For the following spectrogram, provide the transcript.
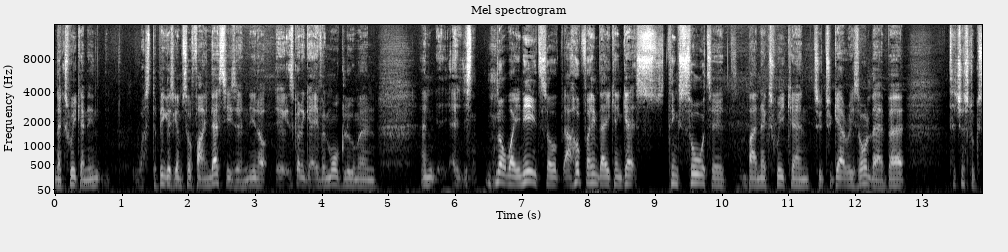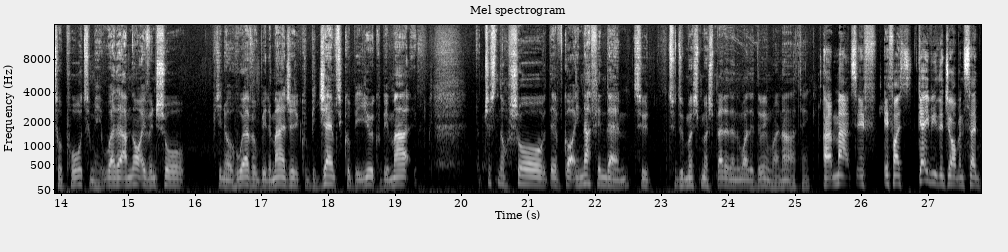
next weekend, in what's the biggest game so far in their season, you know, it's going to get even more gloom and and it's not what he needs. So I hope for him that he can get things sorted by next weekend to, to get a result there. But they just look so poor to me. Whether I'm not even sure, you know, whoever would be the manager, it could be James, it could be you, it could be Matt. I'm just not sure they've got enough in them to to do much much better than what they're doing right now. I think. Uh, Matt, if if I gave you the job and said,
